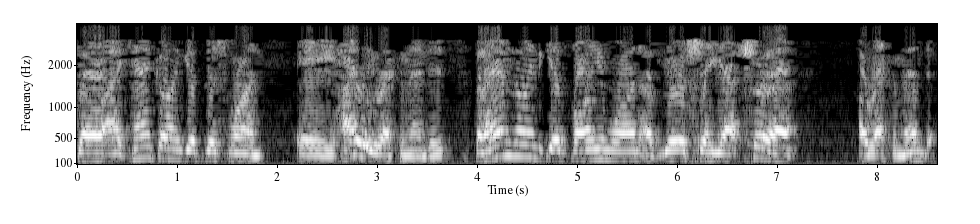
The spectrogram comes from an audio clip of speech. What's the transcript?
So I can't go and give this one a highly recommended, but I am going to give Volume 1 of Urusei Yatsura a recommended.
